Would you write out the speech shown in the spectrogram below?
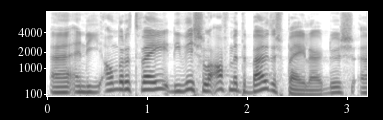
Eh, en die andere twee, die wisselen af met de buitenspeler. Dus eh,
